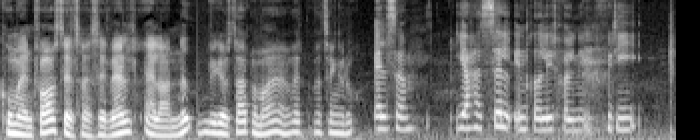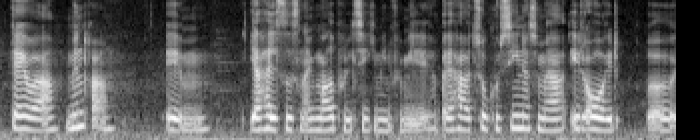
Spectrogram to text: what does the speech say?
Kunne man forestille sig at sætte valgalderen ned? Vi kan jo starte med Maja. Hvad, hvad tænker du? Altså, jeg har selv ændret lidt holdning, fordi da jeg var mindre, øhm, jeg har altid snakket meget politik i min familie, og jeg har to kusiner, som er et år et, øh,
